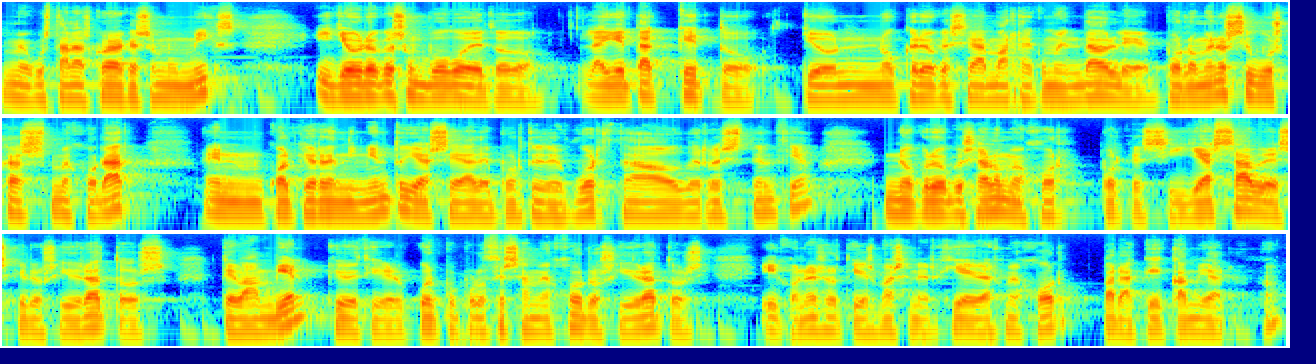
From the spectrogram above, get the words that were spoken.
me gustan las cosas que son un mix y yo creo que es un poco de todo. La dieta keto yo no creo que sea más recomendable, por lo menos si buscas mejorar en cualquier rendimiento, ya sea deportes de fuerza o de resistencia, no creo que sea lo mejor, porque si ya sabes que los hidratos te van bien, quiero decir, el cuerpo procesa mejor los hidratos y con eso tienes más energía y vas mejor, ¿para qué cambiarlo? ¿no?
